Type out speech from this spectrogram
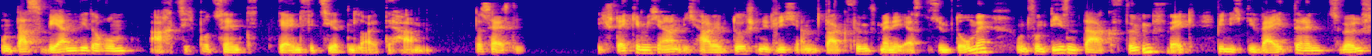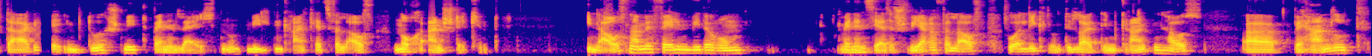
Und das werden wiederum 80 Prozent der infizierten Leute haben. Das heißt, ich stecke mich an, ich habe durchschnittlich am Tag 5 meine ersten Symptome und von diesem Tag 5 weg bin ich die weiteren zwölf Tage im Durchschnitt bei einem leichten und milden Krankheitsverlauf noch ansteckend. In Ausnahmefällen wiederum wenn ein sehr, sehr schwerer Verlauf vorliegt und die Leute im Krankenhaus äh, behandelt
